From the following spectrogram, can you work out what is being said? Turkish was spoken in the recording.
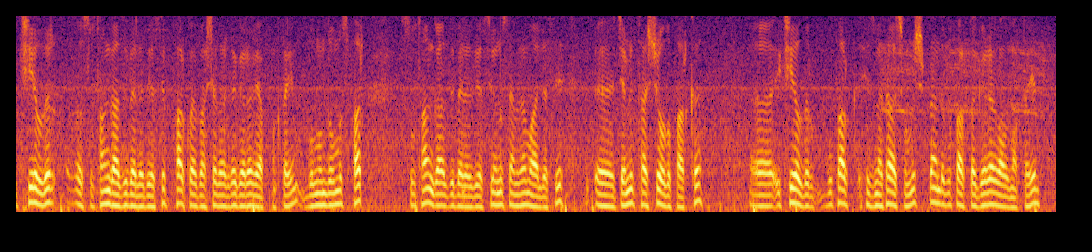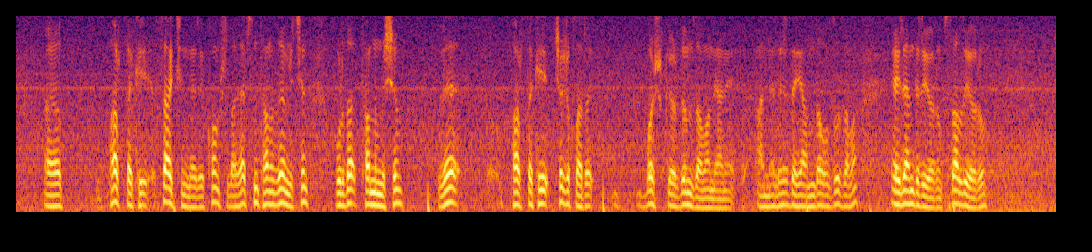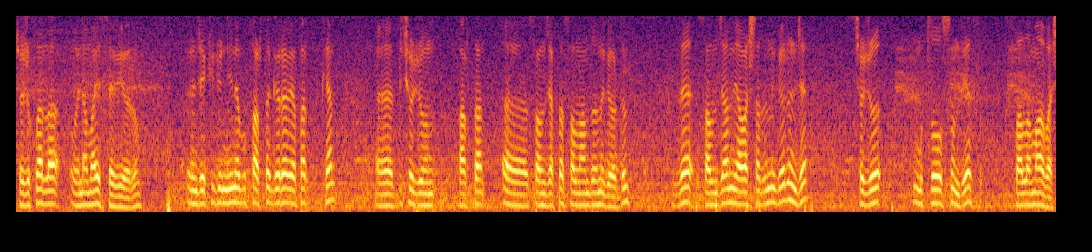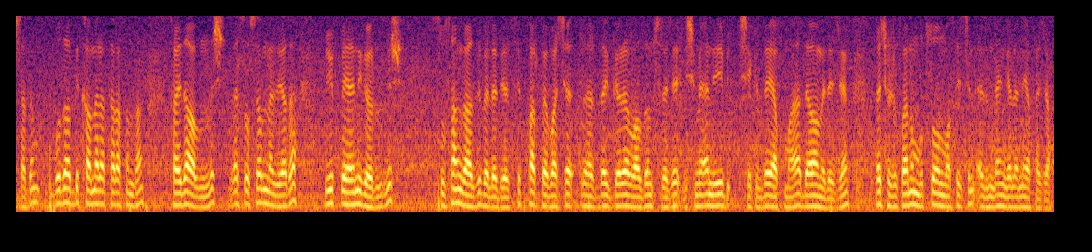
İki yıldır e, Sultan Gazi Belediyesi Park ve Bahçelerde görev yapmaktayım. Bulunduğumuz park Sultan Gazi Belediyesi Yunus Emre Mahallesi e, Cemil Taşçıoğlu Parkı. E, iki yıldır bu park hizmete açılmış. Ben de bu parkta görev almaktayım. Parktaki sakinleri, komşular hepsini tanıdığım için burada tanımışım ve parktaki çocukları boş gördüğüm zaman yani anneleri de yanında olduğu zaman eğlendiriyorum, sallıyorum. Çocuklarla oynamayı seviyorum. Önceki gün yine bu parkta görev yaparken e, bir çocuğun parktan e, salıncakta sallandığını gördüm. Ve salıncağın yavaşladığını görünce çocuğu mutlu olsun diye sallamaya başladım. Bu da bir kamera tarafından kayda alınmış ve sosyal medyada büyük beğeni görülmüş. Sultan Gazi Belediyesi Park ve Bahçelerde görev aldığım sürece işimi en iyi bir şekilde yapmaya devam edeceğim ve çocukların mutlu olması için elimden geleni yapacağım.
